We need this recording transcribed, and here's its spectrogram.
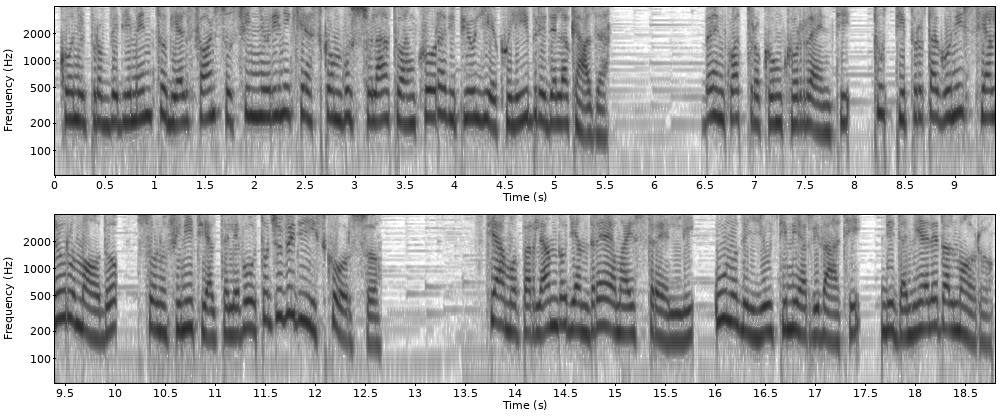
con il provvedimento di Alfonso Signorini che ha scombussolato ancora di più gli equilibri della casa. Ben quattro concorrenti, tutti protagonisti a loro modo, sono finiti al televoto giovedì scorso. Stiamo parlando di Andrea Maestrelli, uno degli ultimi arrivati, di Daniele Dalmoro,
